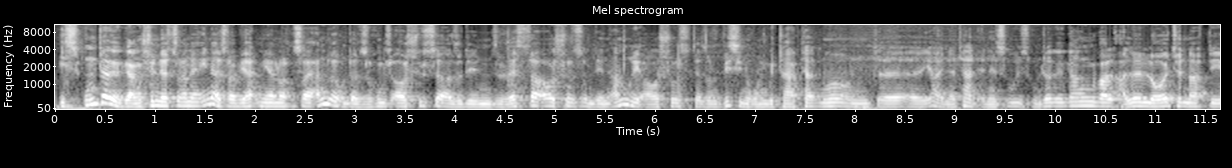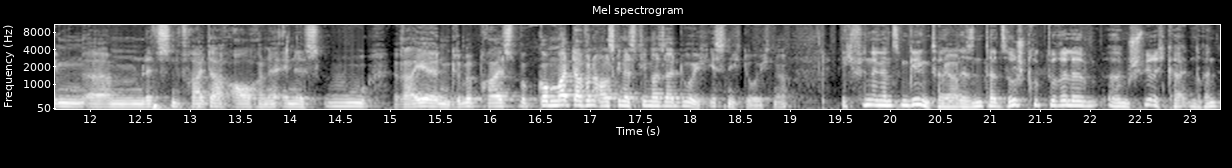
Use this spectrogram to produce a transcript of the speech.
Ist untergegangen. Schön, dass du daran erinnerst, weil wir hatten ja noch zwei andere Untersuchungsausschüsse, also den Silvesterausschuss und den Amri-Ausschuss, der so ein bisschen rumgetagt hat nur. Und äh, ja, in der Tat, NSU ist untergegangen, weil alle Leute, nachdem äh, am letzten Freitag auch eine NSU-Reihe einen Grimme-Preis bekommen hat, davon ausgehen, das Thema sei durch. Ist nicht durch, ne? Ich finde ganz im Gegenteil. Da sind halt so strukturelle ähm, Schwierigkeiten drin.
